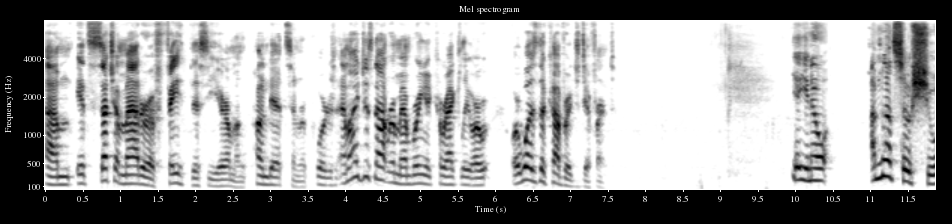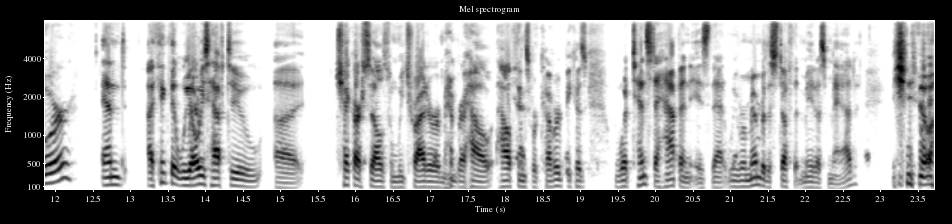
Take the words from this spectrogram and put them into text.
um, it's such a matter of faith this year among pundits and reporters. Am I just not remembering it correctly, or or was the coverage different? Yeah, you know, I'm not so sure, and I think that we always have to uh, check ourselves when we try to remember how how yeah. things were covered because what tends to happen is that we remember the stuff that made us mad. You know,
